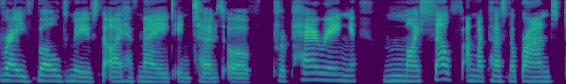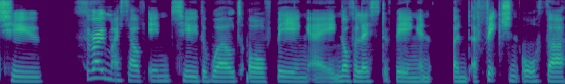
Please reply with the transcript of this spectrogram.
brave, bold moves that I have made in terms of preparing myself and my personal brand to throw myself into the world of being a novelist, of being an and a fiction author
